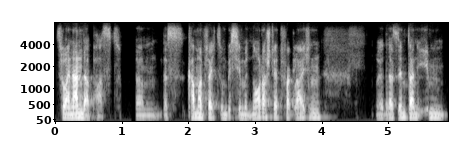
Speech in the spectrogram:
zueinander passt. Ähm, das kann man vielleicht so ein bisschen mit Norderstedt vergleichen. Äh, da sind dann eben,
